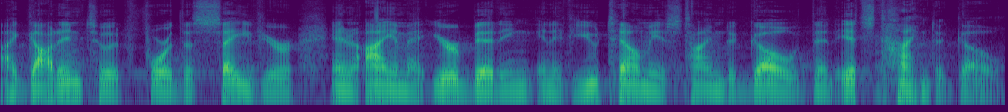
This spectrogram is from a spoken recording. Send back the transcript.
I got into it for the Savior, and I am at your bidding. And if you tell me it's time to go, then it's time to go.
